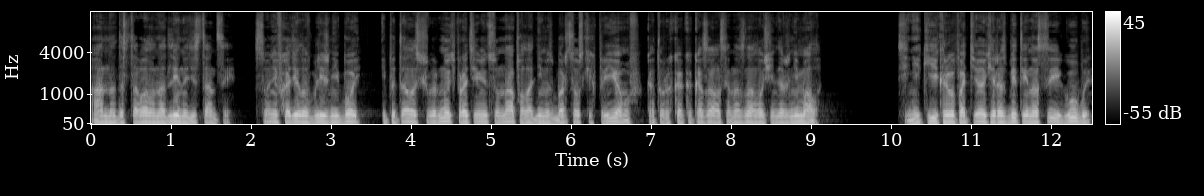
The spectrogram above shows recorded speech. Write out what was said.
Анна доставала на длинной дистанции. Соня входила в ближний бой и пыталась швырнуть противницу на пол одним из борцовских приемов, которых, как оказалось, она знала очень даже немало. Синяки, кровоподтеки, разбитые носы и губы,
